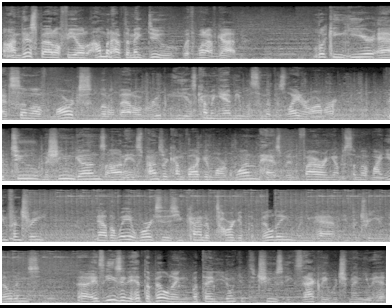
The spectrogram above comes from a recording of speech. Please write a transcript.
On this battlefield, I'm going to have to make do with what I've got. Looking here at some of Mark's little battle group, he is coming at me with some of his lighter armor. The two machine guns on his Panzerkampfwagen Mark I has been firing up some of my infantry. Now the way it works is you kind of target the building when you have infantry in buildings. Uh, it's easy to hit the building, but then you don't get to choose exactly which men you hit.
